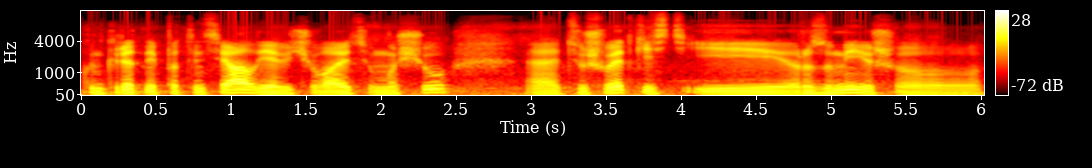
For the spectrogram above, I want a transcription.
конкретний потенціал, я відчуваю цю мощу, е, цю швидкість і розумію, що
